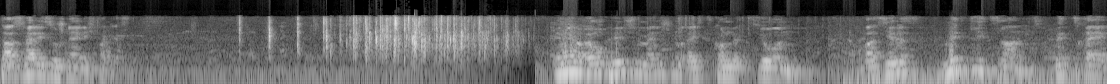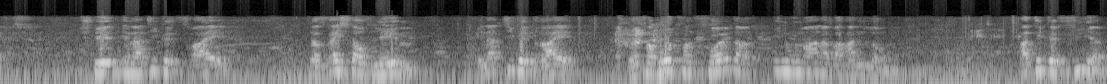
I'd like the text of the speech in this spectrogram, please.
das werde ich so schnell nicht vergessen. in den europäischen Menschenrechtskonventionen, was jedes Mitgliedsland beträgt, steht in Artikel 2 das Recht auf Leben, in Artikel 3 das Verbot von Folter und inhumaner Behandlung, Artikel 4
